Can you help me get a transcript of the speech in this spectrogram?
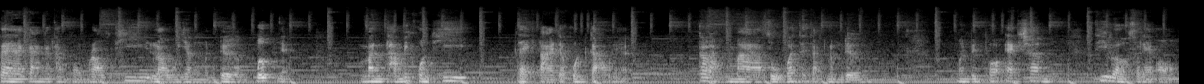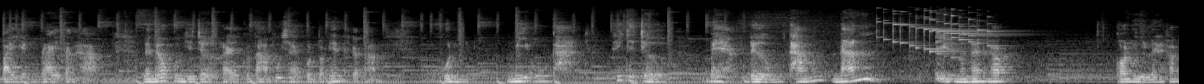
แต่การกระทำของเราที่เรายังเหมือนเดิมปุ๊บเนี่ยมันทำให้คนที่แตกต่างจากคนเก่าเนี่ยกลับมาสู่วัฏจักรเดิมๆมันเป็นเพราะแอคชั่นที่เราแสดงออกไปอย่างไรต่างหากและไม่ว่าคุณจะเจอใครก็ตามผู้ชายคนประเภทไหนก็ตาม คุณมีโอกาสที่จะเจอแบบเดิมทั้งนั้นดังนั้นครับ ก่อนอื่นเลยนะครับ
